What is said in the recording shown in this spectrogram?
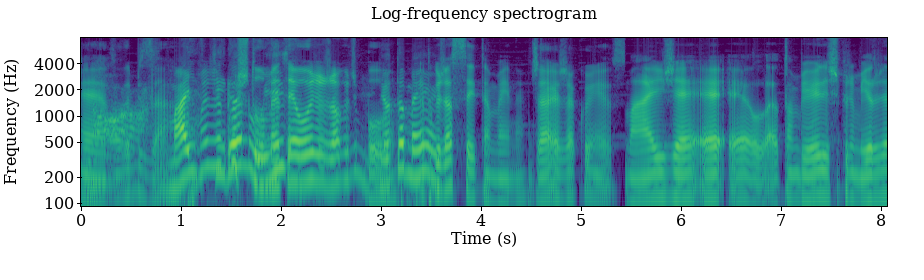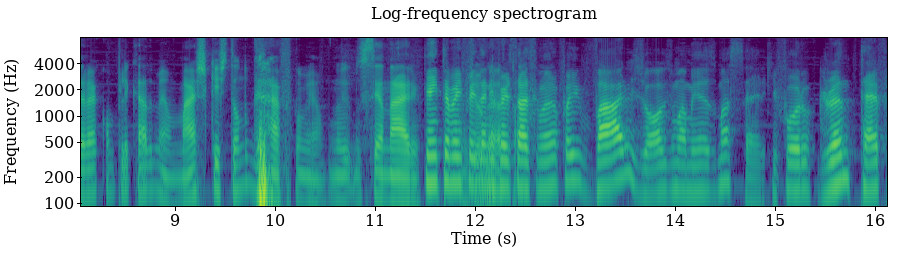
É, tudo é Nossa, bizarro. Mas, é tirando costume, isso, até hoje eu jogo de boa. Eu também, É porque eu- eu já sei também, né? Já, já conheço. Mas é, é, é, o Tomb Raider, os primeiros já era complicado mesmo. Mais questão do gráfico mesmo, no, no cenário. Quem também fez aniversário essa semana foi vários jogos de uma mesma série, que foram Grand Theft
